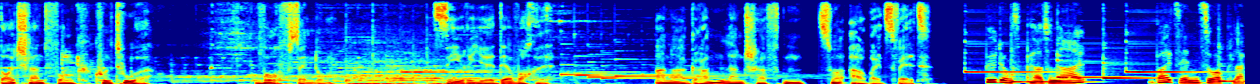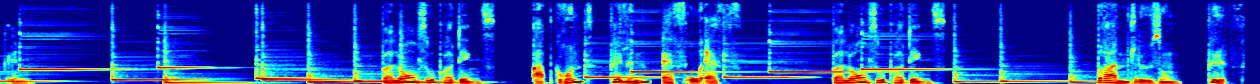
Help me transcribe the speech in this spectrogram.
Deutschlandfunk Kultur. Wurfsendung. Serie der Woche. Anagrammlandschaften zur Arbeitswelt. Bildungspersonal Ballsensor-Plugin Ballon Superdings. Abgrund, Pillen, SOS. Ballon Superdings. Brandlösung, Pilz.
